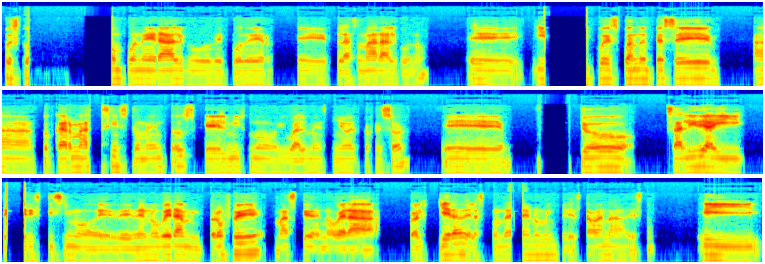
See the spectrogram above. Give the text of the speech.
pues componer algo, de poder eh, plasmar algo, ¿no? Eh, y, pues cuando empecé a tocar más instrumentos que él mismo igual me enseñó el profesor, yo salí de ahí tristísimo de, de, no ver a mi profe, más que de no ver a cualquiera de la secundaria, no me interesaba nada de esto. Y,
